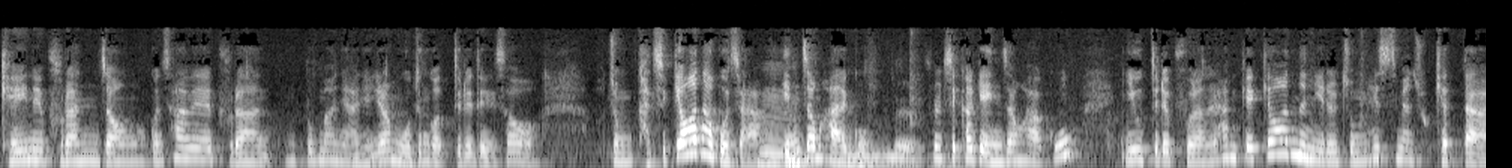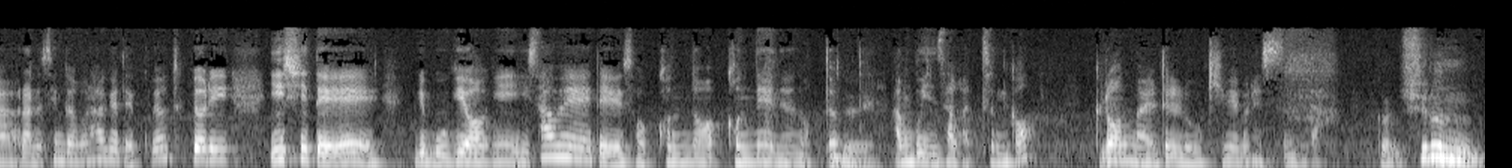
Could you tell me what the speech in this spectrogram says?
개인의 불안정 혹은 사회의 불안뿐만이 아니라 이런 모든 것들에 대해서 좀 같이 껴안아 보자. 음, 인정하고, 음, 네. 솔직하게 인정하고, 이웃들의 불안을 함께 껴안는 일을 좀 했으면 좋겠다라는 생각을 하게 됐고요. 특별히 이 시대에 우리 모기 형이 이 사회에 대해서 건너, 건네는 어떤 네. 안부 인사 같은 거, 그런 네. 말들로 기획을 했습니다. 그러니까 실은 음.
